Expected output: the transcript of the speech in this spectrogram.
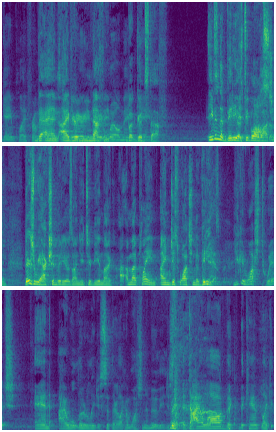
gameplay from the, it. and I've heard very, very nothing well-made but good game. stuff. It's- Even the videos people are watching. There's reaction videos on YouTube being like, "I'm not playing. I'm just watching the video." Yes. You can watch Twitch, and I will literally just sit there like I'm watching a movie. Just like the dialogue, the the cam, like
